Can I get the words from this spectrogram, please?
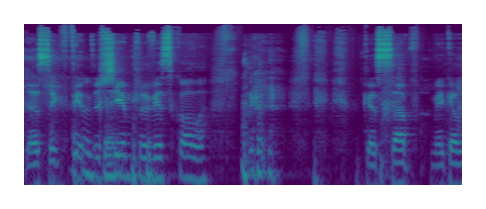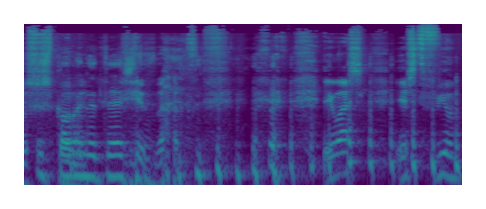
Já sei que tentas Ok. sempre a ver se cola. Nunca se sabe como é que elas Escola respondem. na testa. Exato. Eu acho que este filme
